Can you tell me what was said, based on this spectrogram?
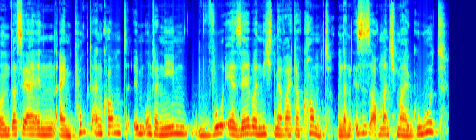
und dass er in einem Punkt ankommt im Unternehmen, wo er selber nicht mehr weiterkommt. Und dann ist es auch manchmal gut,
